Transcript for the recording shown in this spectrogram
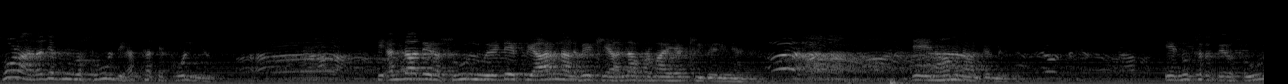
سونا رجب نو رسول دے ہاتھ سے کھولیاں۔ تے اللہ دے رسول نو ایڈے پیار نال ویکھیا اللہ فرمائے اکھی میری ہیں اے انعام نال پہ ملتا اے نصرت رسول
